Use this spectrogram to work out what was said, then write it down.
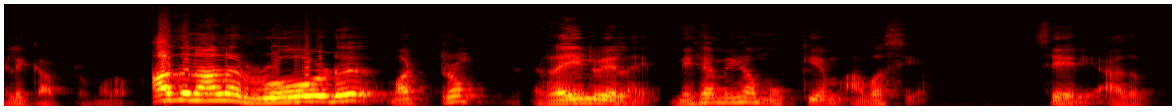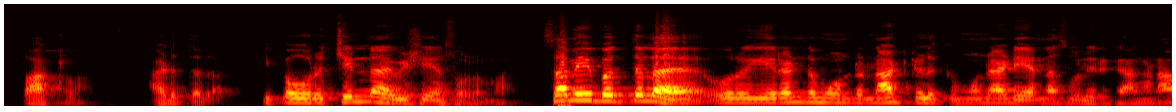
ஹெலிகாப்டர் மூலம். அதனால ரோடு மற்றும் ரயில்வே லைன் மிக மிக முக்கியம் அவசியம். சரி அதை பார்க்கலாம். அடுத்ததா. இப்போ ஒரு சின்ன விஷயம் சொல்லலாம் சமீபத்தில் ஒரு இரண்டு மூன்று நாட்களுக்கு முன்னாடி என்ன சொல்லியிருக்காங்கன்னா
